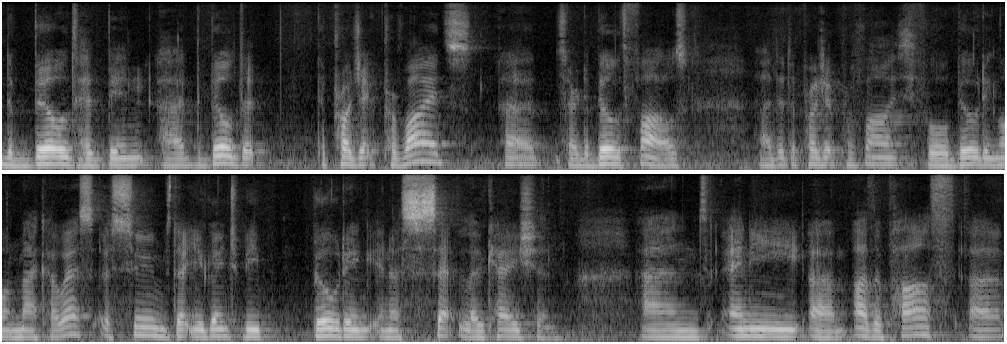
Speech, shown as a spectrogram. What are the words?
the build had been, uh, the build that the project provides, uh, sorry, the build files uh, that the project provides for building on Mac OS assumes that you're going to be building in a set location and any um, other path uh,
